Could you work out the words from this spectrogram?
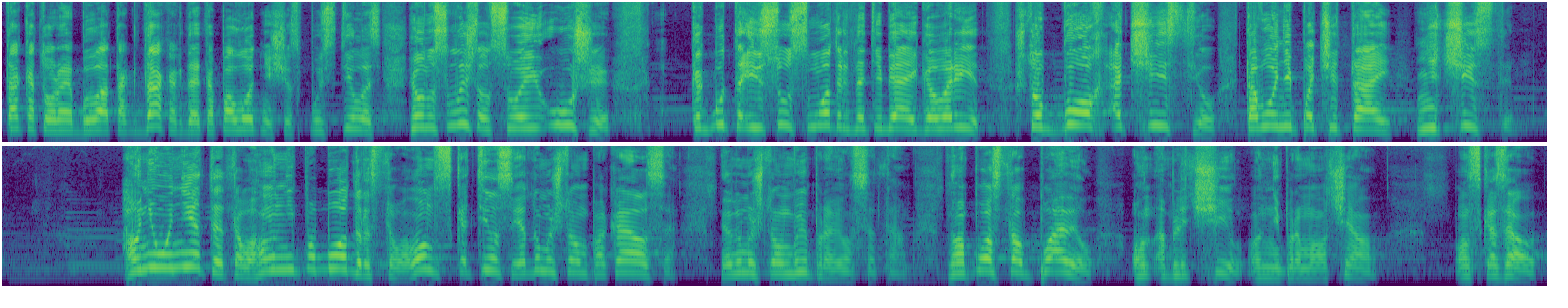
Та, которая была тогда, когда это полотнище спустилось, и он услышал свои уши, как будто Иисус смотрит на тебя и говорит, что Бог очистил, того не почитай нечистым. А у него нет этого, он не пободрствовал, он скатился. Я думаю, что он покаялся, я думаю, что он выправился там. Но апостол Павел, он обличил, он не промолчал. Он сказал,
